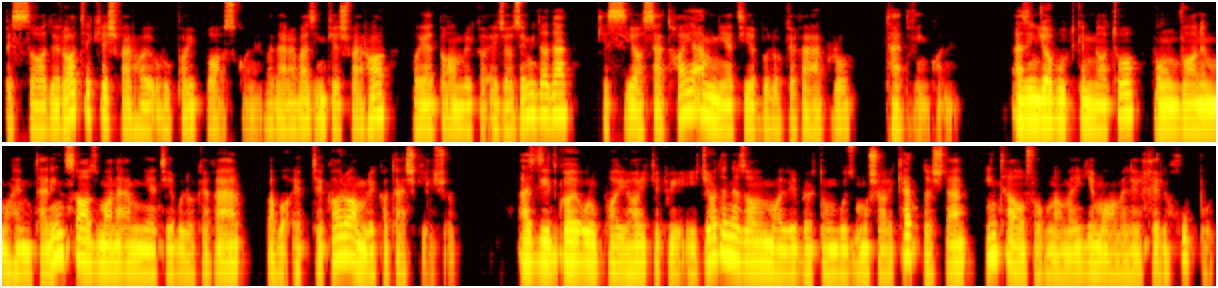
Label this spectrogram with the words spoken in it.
به صادرات کشورهای اروپایی باز کنه و در عوض این کشورها باید به آمریکا اجازه می‌دادند که سیاستهای امنیتی بلوک غرب رو تدوین کنه. از اینجا بود که ناتو به عنوان مهمترین سازمان امنیتی بلوک غرب و با ابتکار آمریکا تشکیل شد. از دیدگاه اروپایی هایی که توی ایجاد نظام مالی برتون مشارکت داشتند این توافقنامه یه معامله خیلی خوب بود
